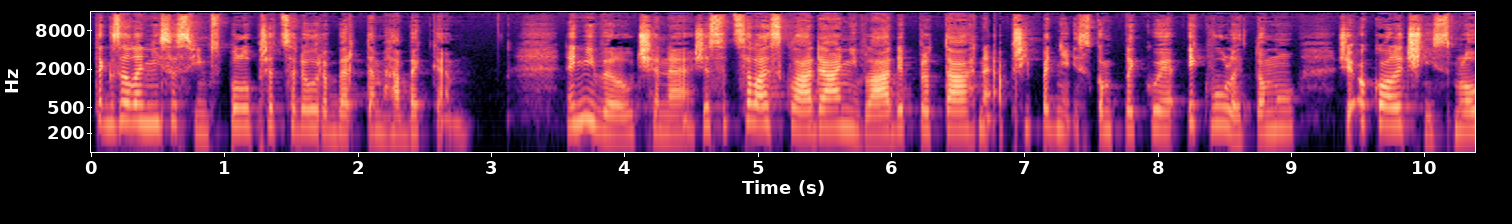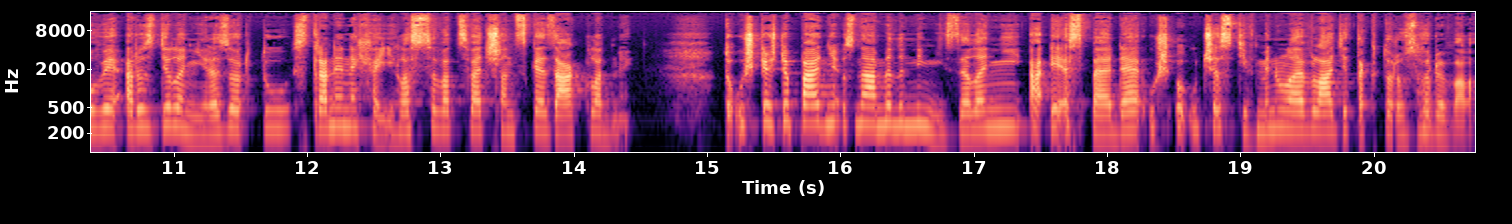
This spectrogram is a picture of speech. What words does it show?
tak zelení se svým spolupředsedou Robertem Habekem. Není vyloučené, že se celé skládání vlády protáhne a případně i zkomplikuje i kvůli tomu, že o koaliční smlouvě a rozdělení rezortů strany nechají hlasovat své členské základny. To už každopádně oznámili nyní zelení a i SPD už o účasti v minulé vládě takto rozhodovala.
